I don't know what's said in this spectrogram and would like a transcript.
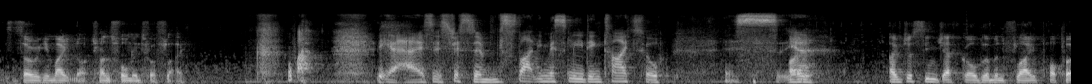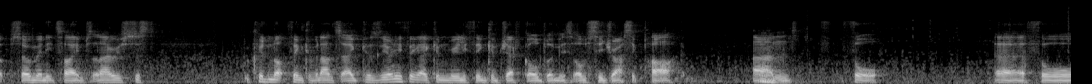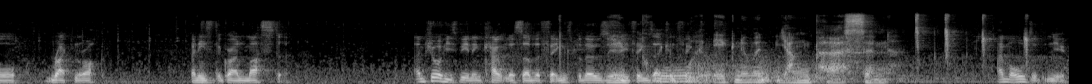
So he might not transform into a fly. Well, yeah, it's, it's just a slightly misleading title. It's yeah. I, I've just seen Jeff Goldblum and Fly pop up so many times, and I was just could not think of an answer because the only thing I can really think of Jeff Goldblum is obviously Jurassic Park and Thor, uh, Thor Ragnarok, and he's the Grandmaster. I'm sure he's been in countless other things, but those are the only things I can think of. ignorant young person. I'm older than you.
